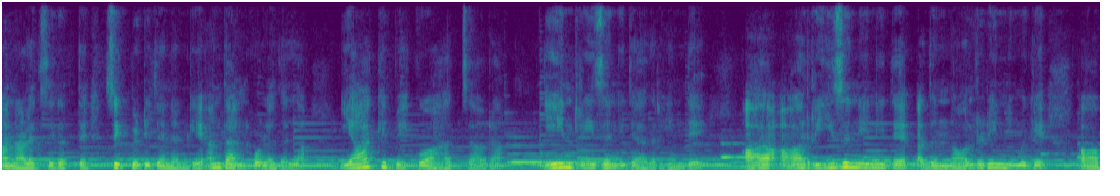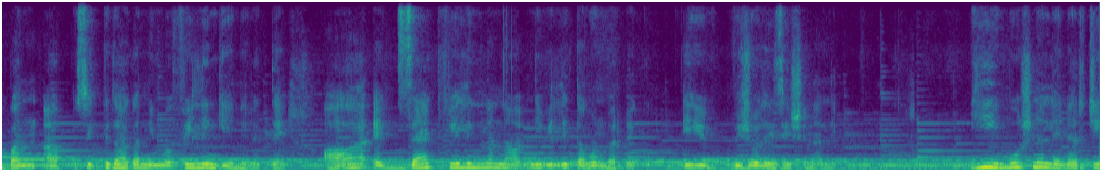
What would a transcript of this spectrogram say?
ಆ ನಾಳೆಗೆ ಸಿಗುತ್ತೆ, ಸಿಕ್ಬಿಟ್ಟಿದೆ ನನಗೆ ಅಂತ ಅಂದ್ಕೊಳ್ಳೋದಲ್ಲ ಯಾಕೆ ಬೇಕು ಆ ಹತ್ತು ಸಾವಿರ? ಏನು ರೀಸನ್ ಇದೆ ಅದರ ಹಿಂದೆ? ಆ ಆ ರೀಸನ್ ಏನಿದೆ ಅದನ್ನು ಆಲ್ರೆಡಿ ನಿಮಗೆ ಬನ್ ಸಿಕ್ಕಿದಾಗ ನಿಮ್ಮ ಫೀಲಿಂಗ್ ಏನಿರುತ್ತೆ? ಆ ಎಕ್ಸಾಕ್ಟ್ ಫೀಲಿಂಗ್ನ ನಾವು, ನೀವಿಲ್ಲಿ ತಗೊಂಡು ಬರಬೇಕು ಈ ವಿಜುವಲೈಸೇಷನಲ್ಲಿ ಈ ಇಮೋಷ್ನಲ್ ಎನರ್ಜಿ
